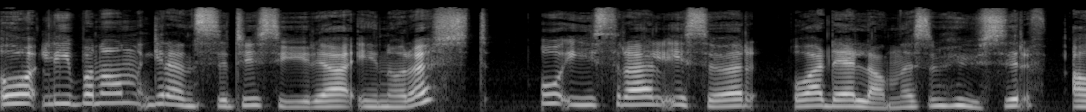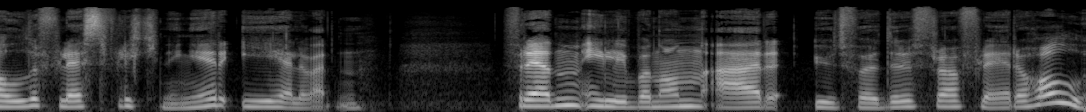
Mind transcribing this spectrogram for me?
Og Libanon grenser til Syria i nordøst og Israel i sør, og er det landet som huser aller flest flyktninger i hele verden. Freden i Libanon er utfordret fra flere hold.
